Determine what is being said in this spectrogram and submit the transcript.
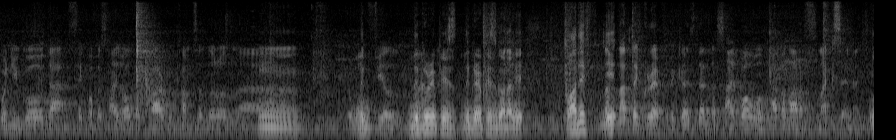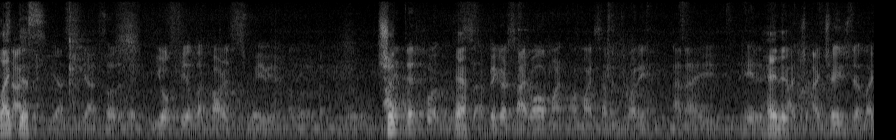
when you go that thick of a sidewall, the car becomes a little. Uh, It won't feel. Hmm. The grip is the grip is gonna be. What if Not, it, not the grip because then the sidewall will have a lot of flex in it. Like Exactly. this? Yes, yeah. So the, you'll feel the car is wavy a little. Should- I did put a Yeah. a bigger sidewall on my on my 720, and I hated Hate it. I, ch- I changed it like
